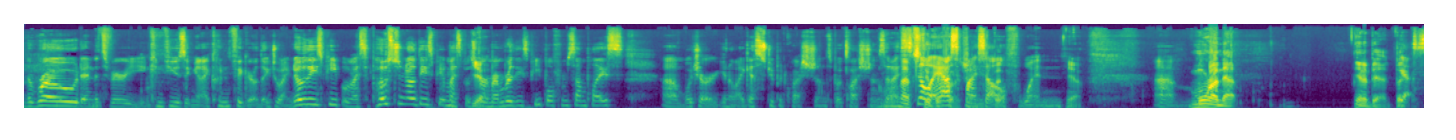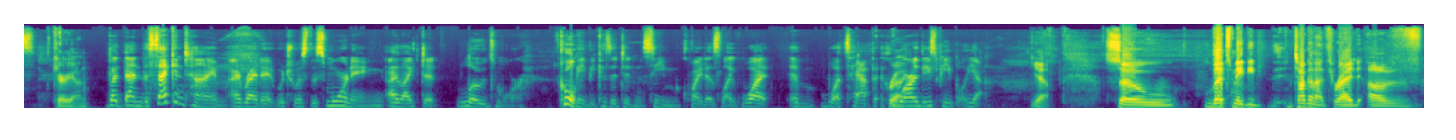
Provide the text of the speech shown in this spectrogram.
the road, and it's very confusing. And I couldn't figure out like, do I know these people? Am I supposed to know these people? Am I supposed Yeah. to remember these people from someplace? Um, which are you know I guess stupid questions, but questions that I still ask myself when. Yeah. More on that in a bit. But Um, Yes. Carry on. But then the second time I read it, which was this morning, I liked it loads more. Cool. Maybe because it didn't seem quite as like what um, what's happened. Right. Who are these people? Yeah. Yeah. So let's maybe talk on that thread of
